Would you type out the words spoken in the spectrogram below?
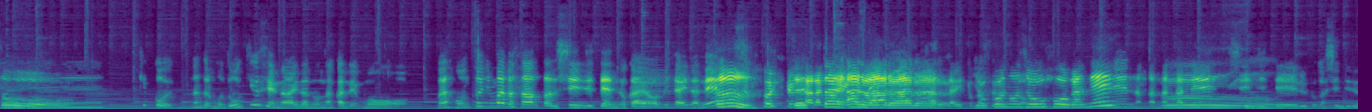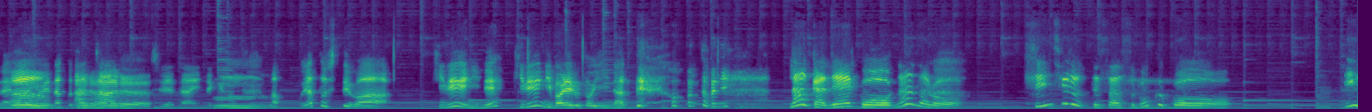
そね結構なんだろうもう同級生の間の中でも、まあ、本当にまだサンタ信じてんのかよみたいなね、うん。そういうう、絶対あるあるるあるああったりるとかすると。横の情報がね。ね、なかなかねうん。信じているとか信じてないとか言えなくなっちゃうかもしれないんだけうど、ん。まあ、親としては綺麗にね綺麗にバレるといいなって 本当になんかね、こう、なんだろう、信じるってさ、すごくこう、い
